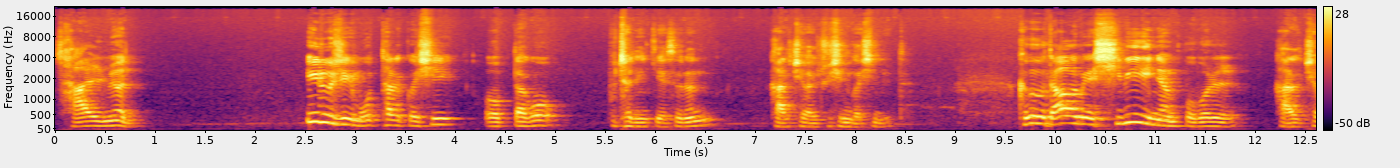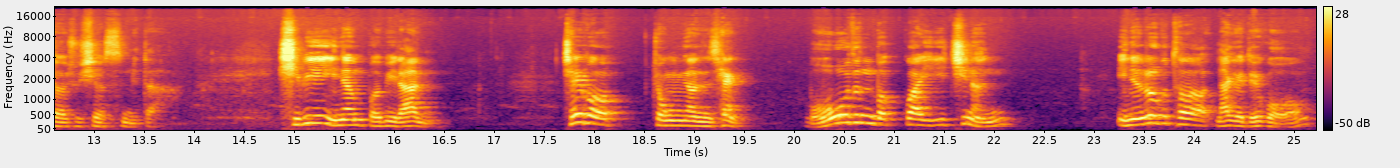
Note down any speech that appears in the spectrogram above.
살면 이루지 못할 것이 없다고 부처님께서는 가르쳐 주신 것입니다. 그 다음에 12인연법을 가르쳐 주셨습니다. 12인연법이란 제법 종년생 모든 법과 이치는 인연으로부터 나게 되고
